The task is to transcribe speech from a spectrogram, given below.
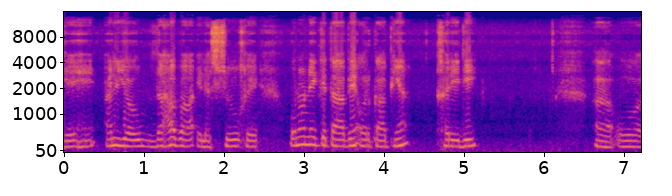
گئے ہیں۔ الیوم ذہبا السوق، انہوں نے کتابیں اور کاپیاں خریدی۔ وہ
